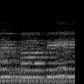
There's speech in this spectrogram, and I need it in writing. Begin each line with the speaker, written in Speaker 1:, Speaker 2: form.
Speaker 1: Bobby.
